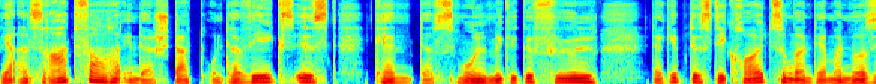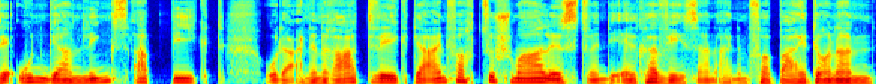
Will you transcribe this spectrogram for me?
Wer als Radfahrer in der Stadt unterwegs ist, kennt das mulmige Gefühl. Da gibt es die Kreuzung, an der man nur sehr ungern links abbiegt, oder einen Radweg, der einfach zu schmal ist, wenn die LKWs an einem vorbeidonnern.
